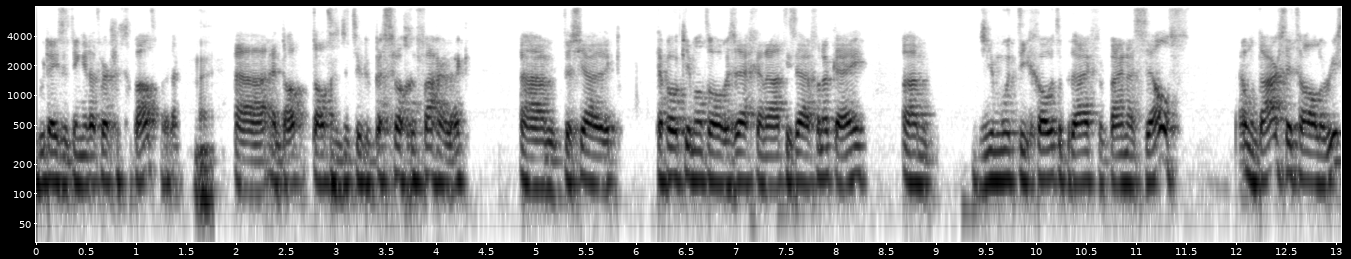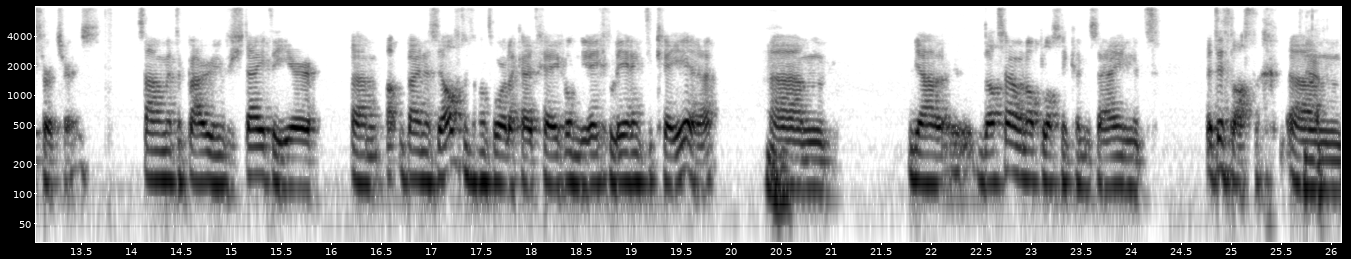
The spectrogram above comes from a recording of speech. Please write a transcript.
hoe deze dingen daadwerkelijk gebouwd worden. Nee. Uh, en dat, dat is natuurlijk best wel gevaarlijk. Um, dus ja, ik, ik, heb ook iemand horen zeggen, inderdaad, die zei van oké, okay, um, ehm, je moet die grote bedrijven bijna zelf, want daar zitten alle researchers, samen met een paar universiteiten hier um, bijna zelf de verantwoordelijkheid geven om die regulering te creëren. Ehm, ja, dat zou een oplossing kunnen zijn. Het, het is lastig. Um, ja.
